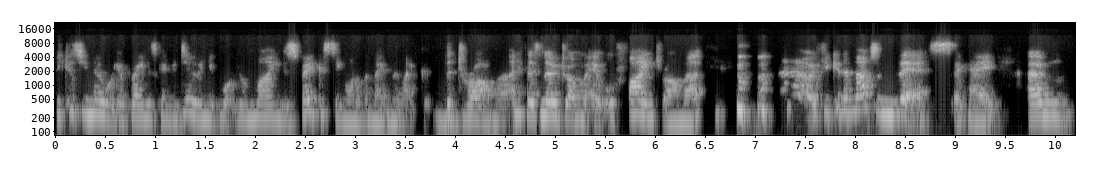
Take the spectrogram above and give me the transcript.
because you know what your brain is going to do and what your mind is focusing on at the moment, like the drama. And if there's no drama, it will find drama. now, if you can imagine this, okay, um,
